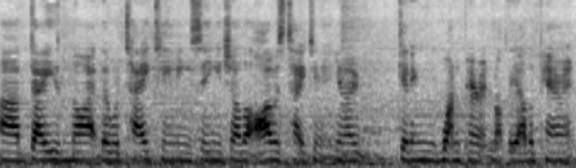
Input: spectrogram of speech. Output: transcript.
uh, day and night. They were tag teaming, seeing each other. I was tag teaming, you know, getting one parent, not the other parent.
